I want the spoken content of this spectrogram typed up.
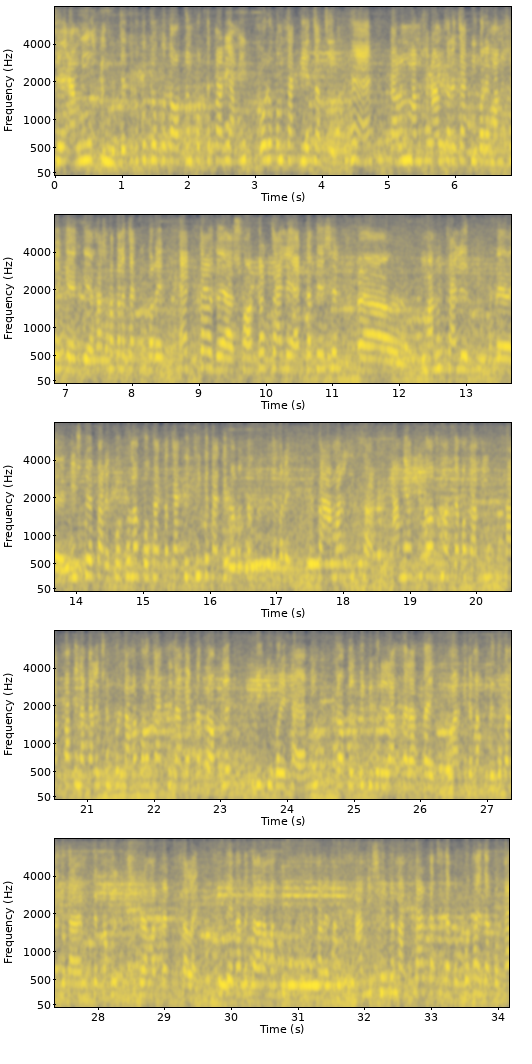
যে আমি যেটুকু যোগ্যতা অর্জন করতে পারি আমি ওরকম চাকরি চাচ্ছি। হ্যাঁ কারণ মানুষ আনসারে চাকরি করে মানুষের হাসপাতালে চাকরি করে। একটা সরকার চাইলে একটা দেশের মানুষ চাইলে আহ, নিশ্চয়ই পারে কোথাও না কোথাও একটা চাকরি ঠিকই তাকে ব্যবস্থা করে দিতে পারে। কিন্তু আমার ইচ্ছা আমি আজকে দশ মাস যাবত আমি হাত পাতি না কালেকশন করি না আমার কোনো চাকরি না আমি একটা চকলেট বিক্রি করে খাই। আমি চকলেট বিক্রি করি রাস্তায় রাস্তায়। মার্কেটে মার্কেটে দোকানে দোকানে আমি চকলেট বিক্রি করে আমার পেট চালাই কিন্তু এভাবে তো আর আমার জীবন চলতে পারে না। আমি সেজন্য আমি কার কাছে যাব, কোথায় যাব, কার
